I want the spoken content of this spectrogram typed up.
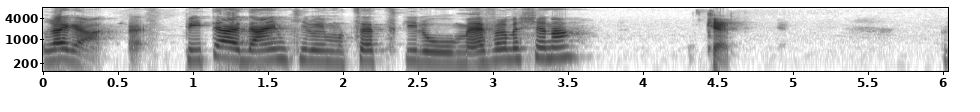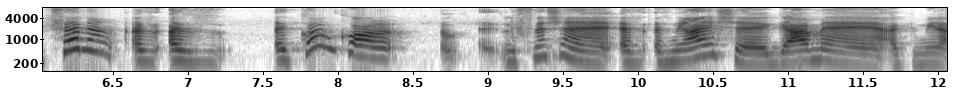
רגע, פיתה עדיין כאילו עם מוצץ כאילו מעבר לשינה? בסדר, אז, אז קודם כל, לפני ש... אז, אז נראה לי שגם uh, הגמילה,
